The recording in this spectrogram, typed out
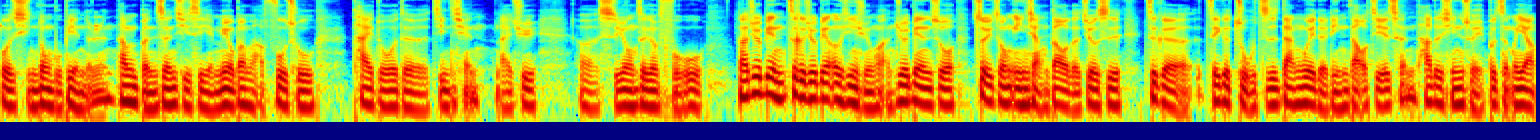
或者行动不便的人，他们本身其实也没有办法付出太多的金钱来去呃使用这个服务，那就变这个就变恶性循环，就会变成说，最终影响到的就是这个这个组织单位的领导阶层，他的薪水不怎么样，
